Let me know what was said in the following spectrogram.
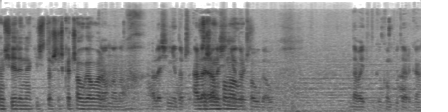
Tam się jeden jakiś troszeczkę czołgał, ale... No, no, no. Ale się nie, docz- ale, ale się nie doczołgał. Dawaj do tego komputerka.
